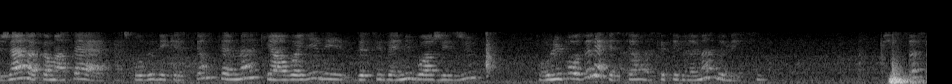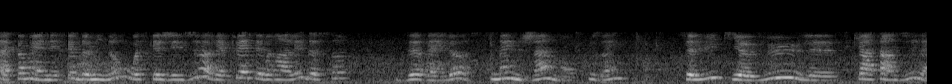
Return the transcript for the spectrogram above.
Jean a commencé à, se poser des questions tellement qu'il a envoyé des, de ses amis voir Jésus pour lui poser la question est-ce que tu es vraiment le Messie? Puis ça, ça a comme un effet domino où est-ce que Jésus aurait pu être ébranlé de ça. De ben là, si même Jean, mon cousin, celui qui a vu, le, qui a entendu le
